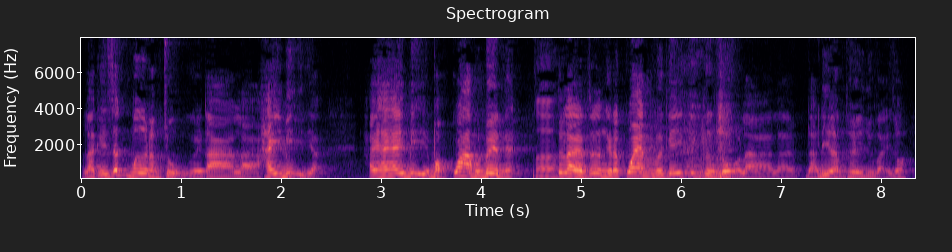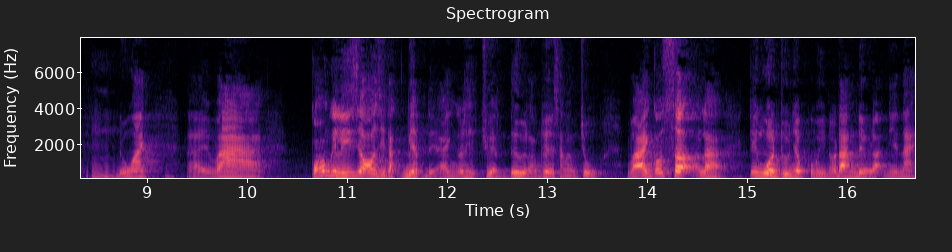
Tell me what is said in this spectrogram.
là cái giấc mơ làm chủ của người ta là hay bị gì ạ hay hay hay bị bỏ qua một bên đấy Ờ. tức, là, tức là người ta quen với cái cái cường độ là là đã đi làm thuê như vậy rồi Ừ. đúng không anh đấy, và có một cái lý do gì đặc biệt để anh có thể chuyển từ làm thuê sang làm chủ và anh có sợ là cái nguồn thu nhập của mình nó đang đều đặn như thế này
